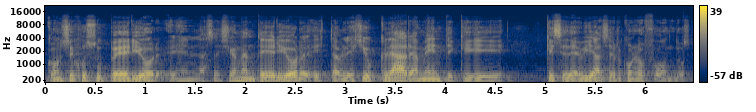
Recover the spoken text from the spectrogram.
Consejo Superior en la sesión anterior estableció claramente qué, se debía hacer con los fondos.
